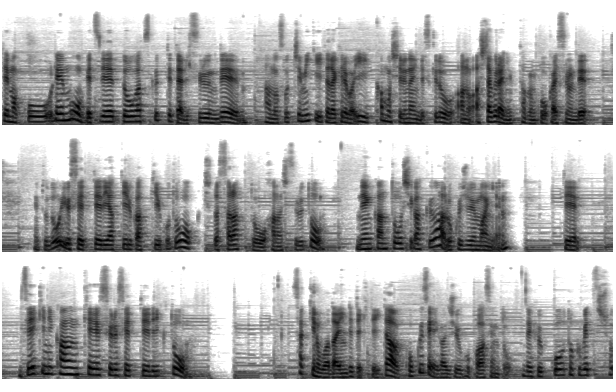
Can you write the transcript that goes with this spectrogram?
で、まあ、これも別で動画作ってたりするんで、あの、そっち見ていただければいいかもしれないんですけど、あの、明日ぐらいに多分公開するんで、えっと、どういう設定でやっているかっていうことをちょっとさらっとお話しすると、年間投資額が60万円。で、税金に関係する設定でいくと、さっきの話題に出てきていた国税が15%、で、復興特別所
